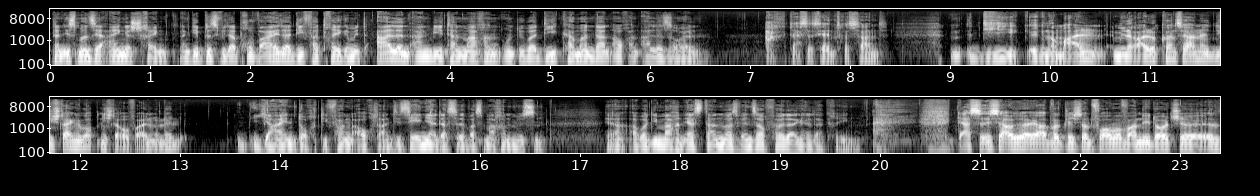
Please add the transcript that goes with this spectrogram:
dann ist man sehr eingeschränkt. Dann gibt es wieder Provider, die Verträge mit allen Anbietern machen und über die kann man dann auch an alle Säulen. Ach, das ist ja interessant. Die normalen Mineralkonzerne, die steigen überhaupt nicht darauf ein, oder? Jein, doch, die fangen auch an. Die sehen ja, dass sie was machen müssen. Ja, aber die machen erst dann was, wenn sie auch Fördergelder kriegen. Das ist also ja wirklich so ein Vorwurf an die deutsche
